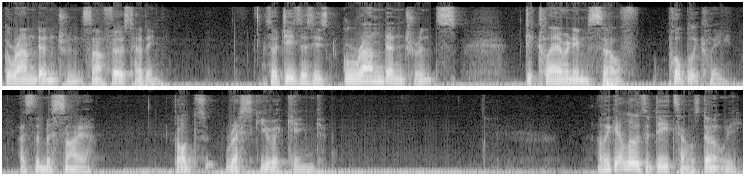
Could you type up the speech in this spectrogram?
grand entrance, our first heading. So Jesus' grand entrance, declaring himself publicly as the Messiah, God's rescuer king. And we get loads of details, don't we?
